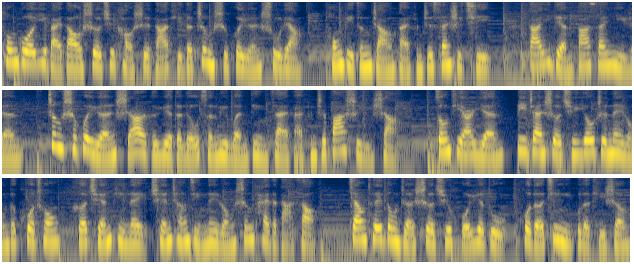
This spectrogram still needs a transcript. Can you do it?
通过一百道社区考试答题的正式会员数量同比增长百分之三十七，达一点八三亿人。正式会员十二个月的留存率稳定在百分之八十以上。总体而言，B 站社区优质内容的扩充和全品类、全场景内容生态的打造，将推动着社区活跃度获得进一步的提升。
